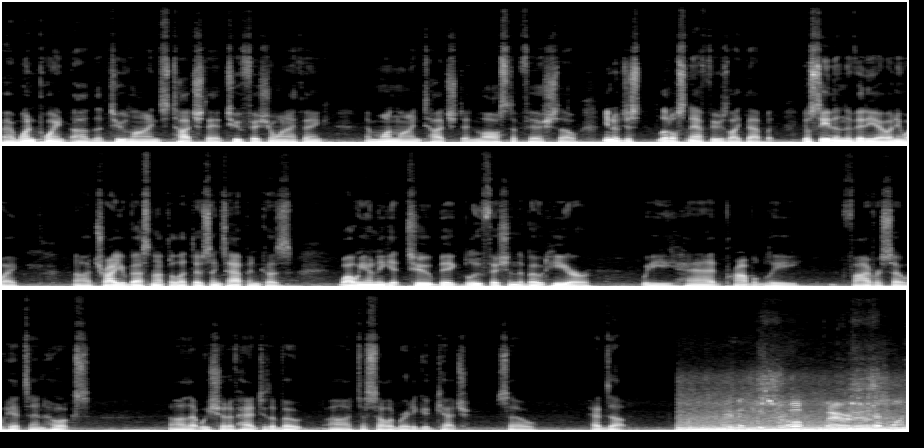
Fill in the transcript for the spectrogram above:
at one point, uh, the two lines touched. They had two fish on, one, I think, and one line touched and lost a fish. So, you know, just little snafus like that. But you'll see it in the video anyway. Uh, try your best not to let those things happen because while we only get two big bluefish in the boat here, we had probably five or so hits and hooks uh, that we should have had to the boat uh, to celebrate a good catch. So, heads up. Oh, there it is. There's one.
